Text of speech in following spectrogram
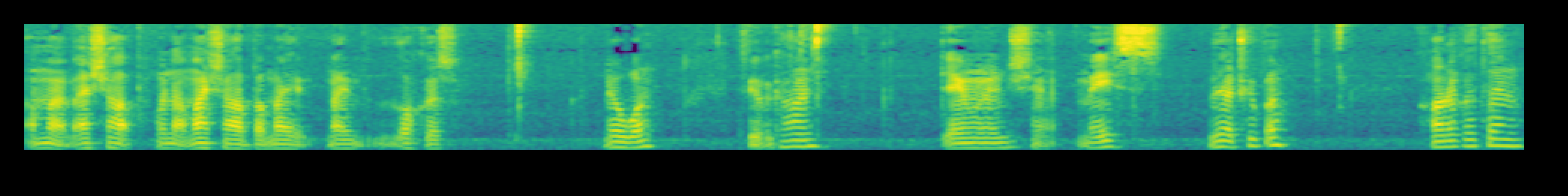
uh, my my shop. Well, not my shop, but my my locals. No one. Three of a con. Damage. Mace. Little Trooper. Chronicle thing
